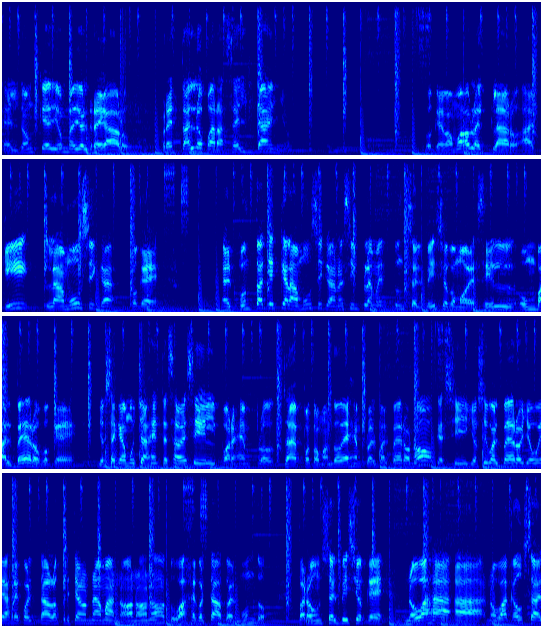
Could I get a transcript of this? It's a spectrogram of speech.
el don que Dios me dio el regalo, prestarlo para hacer daño. Porque vamos a hablar claro, aquí la música, porque el punto aquí es que la música no es simplemente un servicio como decir un barbero, porque yo sé que mucha gente sabe decir, por ejemplo, ¿sabes? Pues tomando de ejemplo el barbero, no, que si yo soy barbero yo voy a recortar a los cristianos nada más, no, no, no, tú vas a recortar a todo el mundo, pero es un servicio que no, vas a, a- no va a causar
